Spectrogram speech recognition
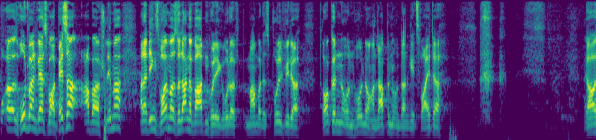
Rotwein wäre zwar besser, aber schlimmer. Allerdings wollen wir so lange warten, Kollege Rudolph. Machen wir das Pult wieder trocken und holen noch einen Lappen, und dann geht es weiter. Ja,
